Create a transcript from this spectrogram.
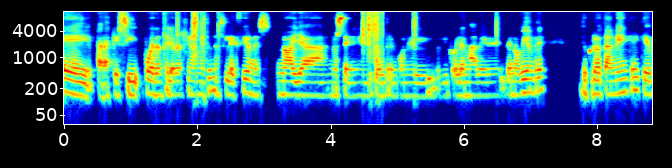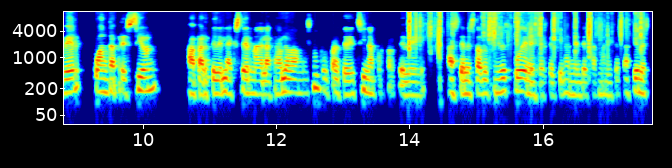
eh, para que si pueden celebrar finalmente unas elecciones no haya, no se encuentren con el, problema de, noviembre. Yo creo también que hay que ver cuánta presión, aparte de la externa de la que hablábamos, ¿no? por parte de China, por parte de hasta en Estados Unidos, pueden ejercer finalmente estas manifestaciones.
